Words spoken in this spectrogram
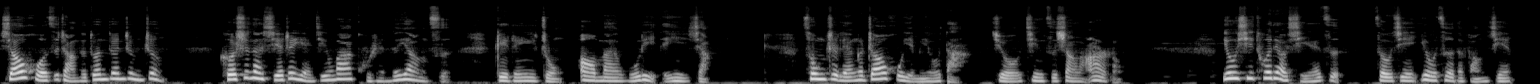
小伙子长得端端正正，可是那斜着眼睛挖苦人的样子，给人一种傲慢无礼的印象。聪智连个招呼也没有打，就径自上了二楼。尤西脱掉鞋子，走进右侧的房间。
